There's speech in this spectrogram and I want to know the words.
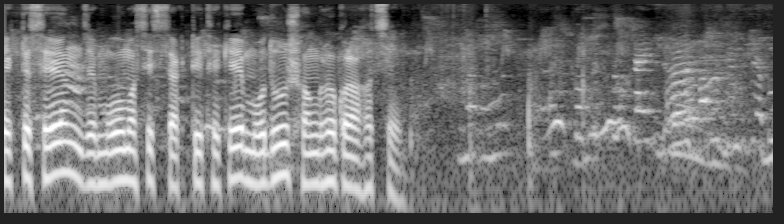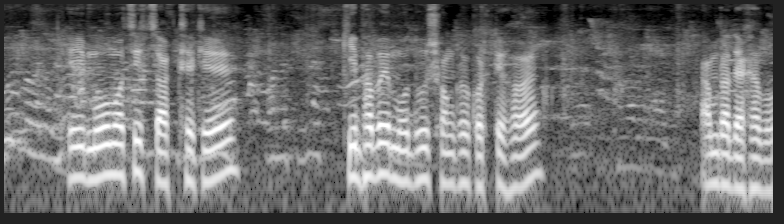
দেখতেছেন যে মৌমাছির চাকটি থেকে মধু সংগ্রহ করা হচ্ছে। এই মৌমাছির চাক থেকে কীভাবে মধু সংগ্রহ করতে হয়, আমরা দেখাবো।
